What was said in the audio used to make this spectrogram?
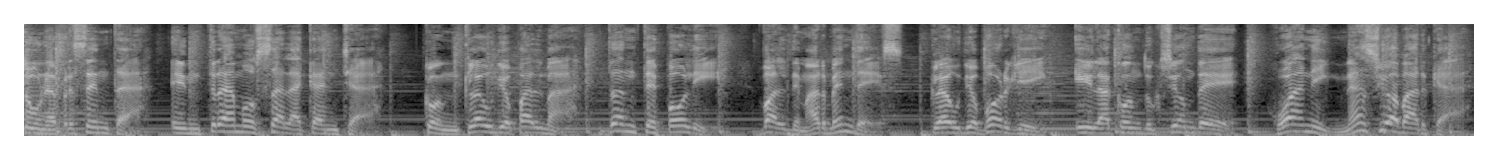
Duna presenta Entramos a la cancha con Claudio Palma, Dante Poli, Valdemar Méndez, Claudio Borghi y la conducción de Juan Ignacio Abarca.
